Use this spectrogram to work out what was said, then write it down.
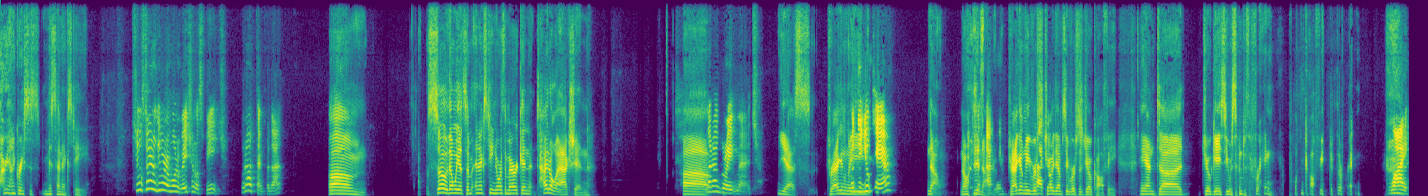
Arianna Grace is Miss NXT. She was trying to give her a motivational speech. We don't have time for that. Um so then we had some NXT North American title action. Uh what a great match. Yes. Dragon Lee. But did you care? No, no, I did not. Dragon Lee versus Exactly. Charlie Dempsey versus Joe Coffey. And uh Joe Gacy was under the ring, pulling Coffey under the ring. Why?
